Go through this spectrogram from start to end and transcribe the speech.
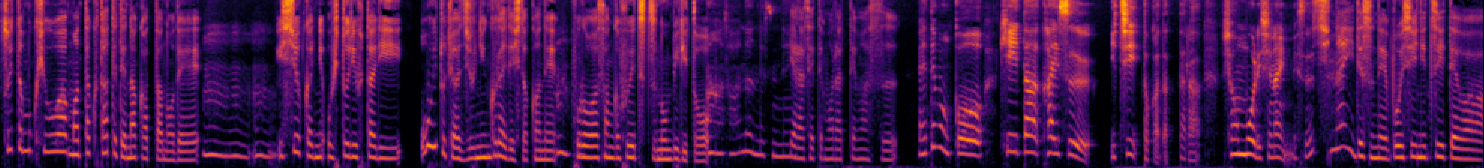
そういった目標は全く立ててなかったので、うんうんうん。1週間にお一人二人多い時は10人ぐらいでしたかね、うんフォロワーさんが増えつつのんびりとああ、そうなんですね。やらせてもらってます。え、でもこう、聞いた回数1とかだったら、しょんぼりしないんです？しないですねボイシーについては。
